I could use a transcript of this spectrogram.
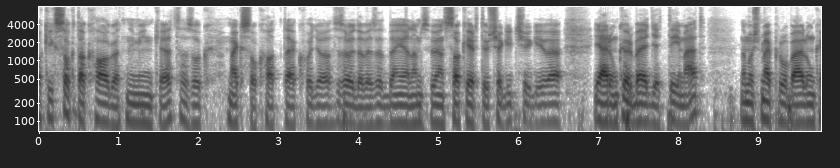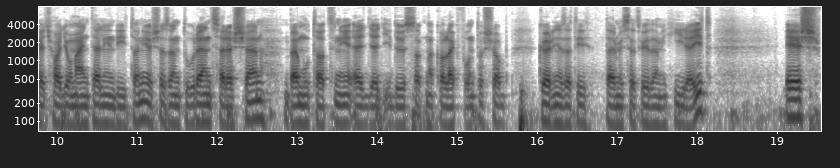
Akik szoktak hallgatni minket, azok megszokhatták, hogy a zöldövezetben jellemzően szakértő segítségével járunk körbe egy-egy témát, de most megpróbálunk egy hagyományt elindítani, és ezen túl rendszeresen bemutatni egy-egy időszaknak a legfontosabb környezeti természetvédelmi híreit. És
